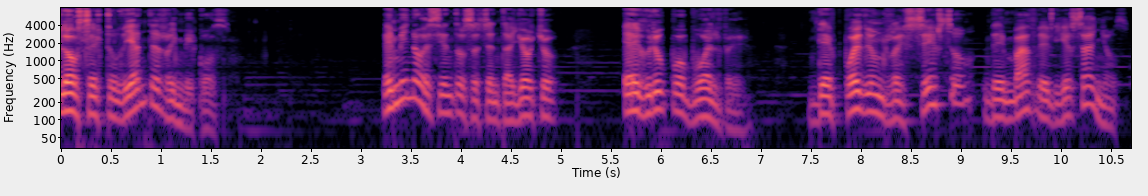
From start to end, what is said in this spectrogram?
Los estudiantes rítmicos. En 1968, el grupo vuelve, después de un receso de más de 10 años,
